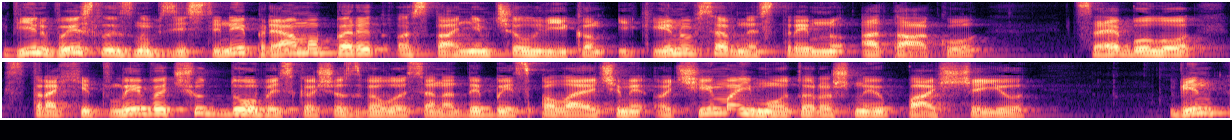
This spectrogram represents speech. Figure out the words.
він вислизнув зі стіни прямо перед останнім чоловіком і кинувся в нестримну атаку. Це було страхітливе чудовисько, що звелося на диби з палаючими очима й моторошною пащею. Він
